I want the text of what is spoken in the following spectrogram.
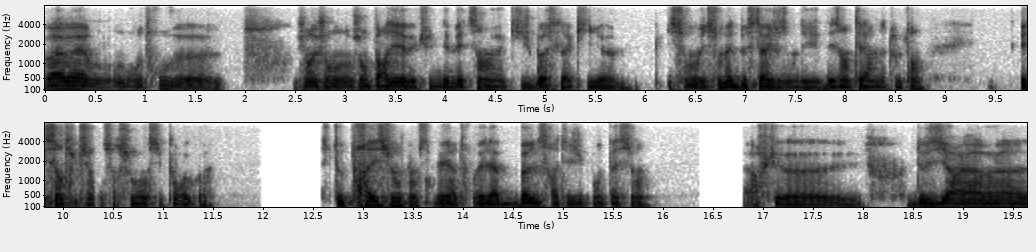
Ouais, ouais, on, on retrouve. Euh, J'en parlais avec une des médecins avec qui je bosse, là, qui, euh, ils sont, ils sont maîtres de stage, ils ont des, des internes tout le temps. Et c'est un truc qui ressort souvent aussi pour eux, quoi. Cette pression qu'on se met à trouver la bonne stratégie pour le patient. Alors que de se dire, ah,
